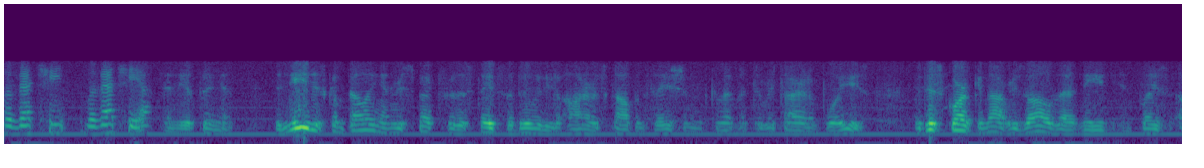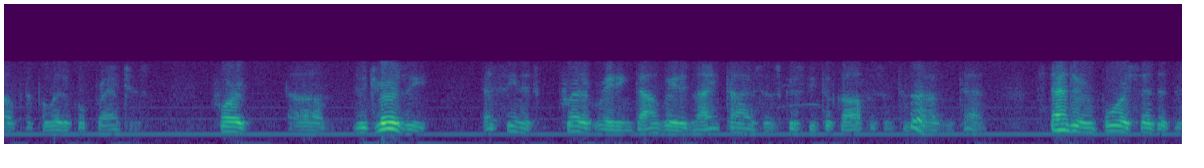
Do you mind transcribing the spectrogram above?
Lavecchi, Lavecchia. in the opinion. The need is compelling in respect for the state's ability to honor its compensation commitment to retired employees. But this court cannot resolve that need in place of the political branches. For um, New Jersey has seen its credit rating downgraded nine times since Christie took office in 2010. Standard & Poor's said that the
